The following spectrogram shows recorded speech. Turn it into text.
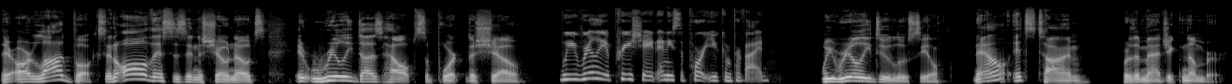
there are logbooks, and all this is in the show notes. It really does help support the show. We really appreciate any support you can provide. We really do, Lucille. Now it's time for the magic number.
